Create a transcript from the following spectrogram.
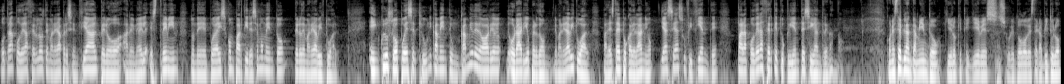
Otra, poder hacerlos de manera presencial, pero a streaming, donde podáis compartir ese momento, pero de manera virtual. E incluso puede ser que únicamente un cambio de horario, horario perdón, de manera habitual para esta época del año ya sea suficiente para poder hacer que tu cliente siga entrenando. Con este planteamiento quiero que te lleves, sobre todo de este capítulo,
